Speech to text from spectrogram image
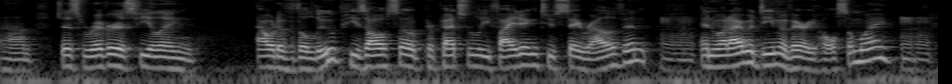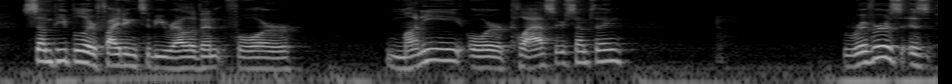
um, just Rivers feeling out of the loop. He's also perpetually fighting to stay relevant in what I would deem a very wholesome way. Some people are fighting to be relevant for money or class or something. Rivers is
